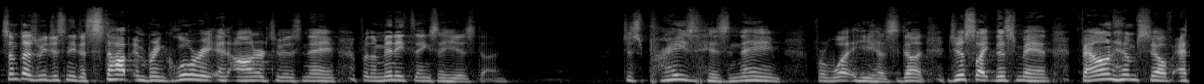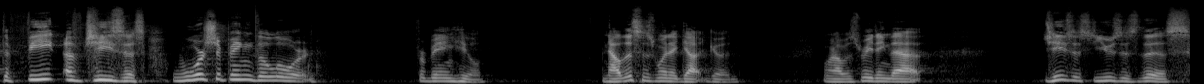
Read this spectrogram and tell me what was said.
Sometimes we just need to stop and bring glory and honor to his name for the many things that he has done. Just praise his name for what he has done. Just like this man found himself at the feet of Jesus, worshiping the Lord for being healed. Now, this is when it got good. When I was reading that, Jesus uses this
